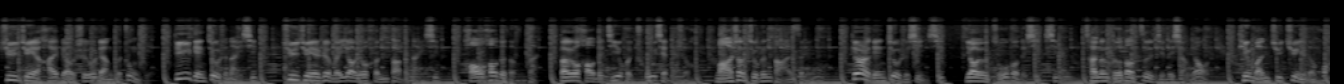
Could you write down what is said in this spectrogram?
具俊晔还表示有两个重点，第一点就是耐心。具俊晔认为要有很大的耐心，好好的等待，当有好的机会出现的时候，马上就跟大 S 联络。第二点就是信心，要有足够的信心，才能得到自己的想要的。听完具俊晔的话，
